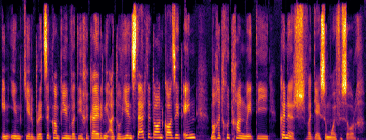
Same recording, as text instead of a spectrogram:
en een keer Britse kampioen wat hier gekuier in die ateljee. Sterkte daar in KZN mag dit goed gaan met die kinders wat jy so mooi versorg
